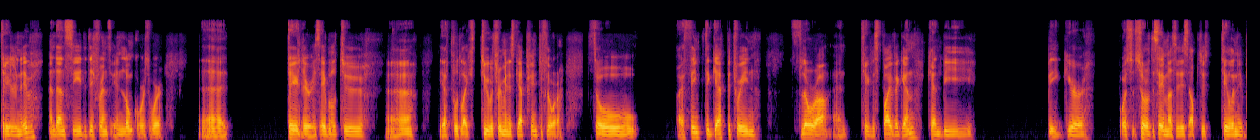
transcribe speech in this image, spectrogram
Taylor Knibb, and then see the difference in long course where uh, Taylor is able to uh, yeah put like two or three minutes gap into Flora. So I think the gap between Flora and Taylor Spivey again can be bigger or sort of the same as it is up to Taylor Knibb.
